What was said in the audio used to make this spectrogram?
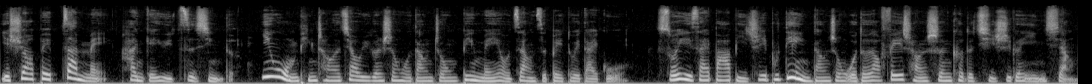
也需要被赞美和给予自信的。因为我们平常的教育跟生活当中，并没有这样子被对待过。所以在《芭比》这一部电影当中，我得到非常深刻的启示跟影响。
